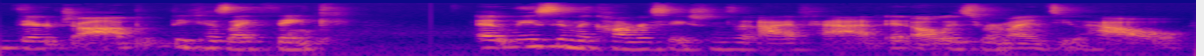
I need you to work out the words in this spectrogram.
their job because I think, at least in the conversations that I've had, it always reminds you how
